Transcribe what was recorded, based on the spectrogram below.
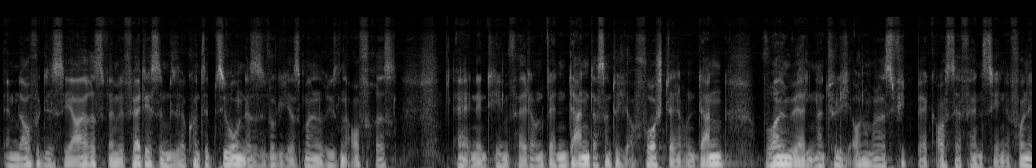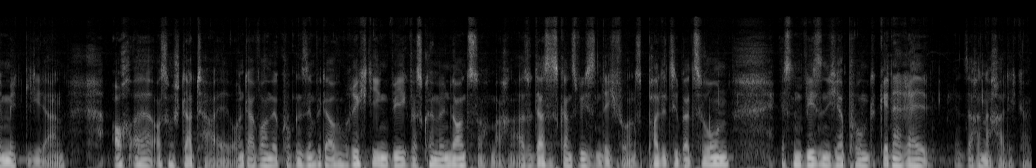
im Laufe dieses Jahres, wenn wir fertig sind mit dieser Konzeption, das ist wirklich erstmal ein Riesenaufriss äh, in den Themenfeldern und werden dann das natürlich auch vorstellen. Und dann wollen wir natürlich auch nochmal das Feedback aus der Fanszene, von den Mitgliedern, auch äh, aus dem Stadtteil. Und da wollen wir gucken, sind wir da auf dem richtigen Weg, was können wir sonst noch machen? Also das ist ganz wesentlich für uns. Partizipation ist ein wesentlicher Punkt generell in Sachen Nachhaltigkeit.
